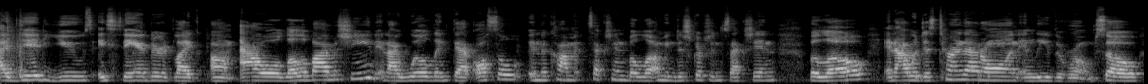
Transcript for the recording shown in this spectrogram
I did use a standard like um, owl lullaby machine and I will link that also in the comment section below, I mean description section below and I would just turn that on and leave the room. So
